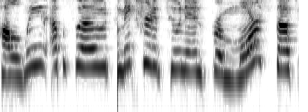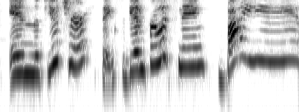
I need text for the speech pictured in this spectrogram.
Halloween episode. Make sure to tune in for more stuff in the future. Thanks again for listening. Bye.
